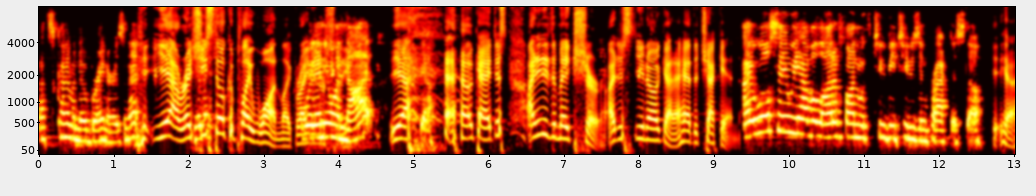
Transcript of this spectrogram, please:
That's kind of a no-brainer, isn't it? yeah, right. Would she I, still could play one, like right. Would anyone not? Yeah. Yeah. okay. Just I needed to make sure. I just you know again I had to check in. I will say we have a lot of fun with two v twos in practice, though. Yeah,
